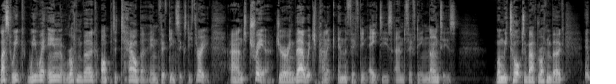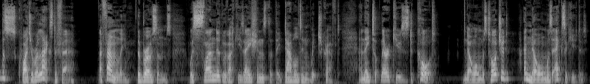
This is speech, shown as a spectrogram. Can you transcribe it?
Last week we were in Rothenburg ob der Tauber in 1563 and Trier during their witch panic in the 1580s and 1590s. When we talked about Rothenburg, it was quite a relaxed affair. A family, the Brosoms, were slandered with accusations that they dabbled in witchcraft, and they took their accusers to court. No one was tortured, and no one was executed.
